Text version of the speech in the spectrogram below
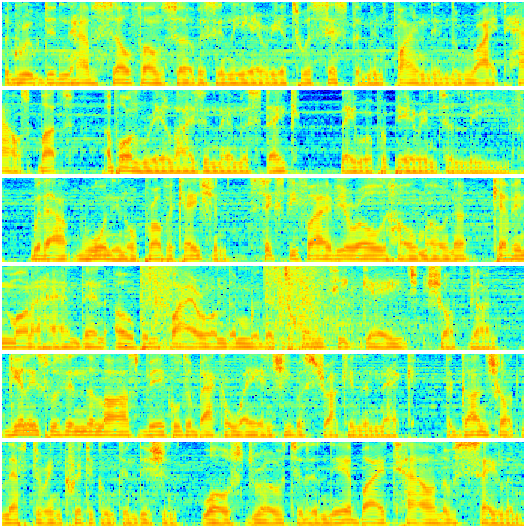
The group didn't have cell phone service in the area to assist them in finding the right house, but upon realizing their mistake, they were preparing to leave. Without warning or provocation, 65-year-old homeowner Kevin Monahan then opened fire on them with a 20-gauge shotgun. Gillis was in the last vehicle to back away and she was struck in the neck. The gunshot left her in critical condition. Walsh drove to the nearby town of Salem,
